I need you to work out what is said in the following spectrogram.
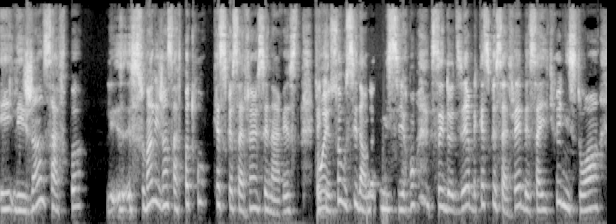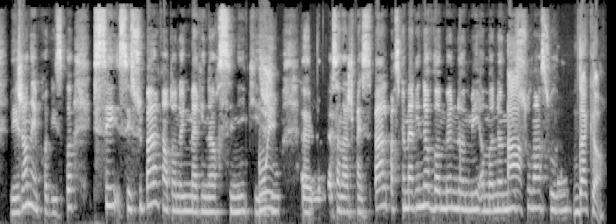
Et les gens ne savent pas souvent les gens savent pas trop qu'est-ce que ça fait un scénariste. Fait que ça aussi dans notre mission, c'est de dire ben qu'est-ce que ça fait? Ben ça écrit une histoire. Les gens n'improvisent pas. Puis c'est c'est super quand on a une Marina Orsini qui joue euh, le personnage principal parce que Marina va me nommer, elle m'a nommé ah. souvent souvent. D'accord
